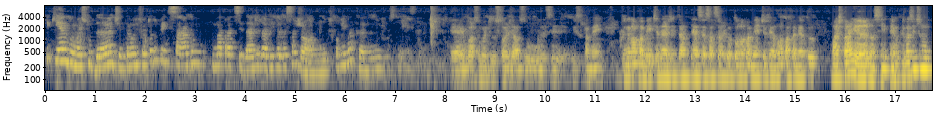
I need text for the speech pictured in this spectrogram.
pequeno para uma estudante, então ele foi todo pensado na praticidade da vida dessa jovem. Ficou bem bacana, né? Eu Gostei bastante. É, eu gosto muito dos tons de azul, esse, isso também. E novamente, né, a gente tá- tem a sensação de que eu estou novamente vendo um apartamento mais praiano, assim, tem um clima. A gente não,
